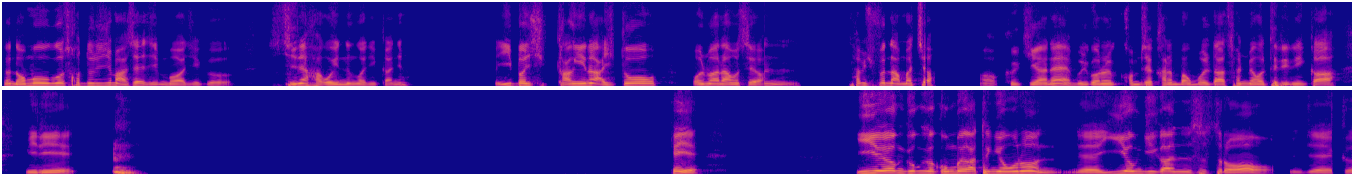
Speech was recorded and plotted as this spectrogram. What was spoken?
너무 그 서두르지 마세요. 지금 뭐 아직 그 진행하고 있는 거니까요. 이번 시- 강의는 아직도 얼마 남았어요? 한 30분 남았죠? 어, 그 기간에 물건을 검색하는 방법을 다 설명을 드리니까 미리 예. 이영 경 공매 같은 경우는 이제 이용 기간 스스로 이제 그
